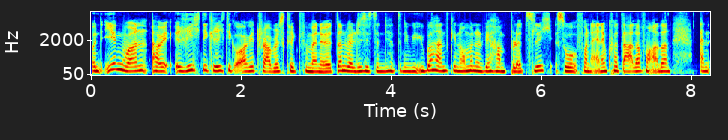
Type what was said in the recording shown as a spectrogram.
Und irgendwann habe ich richtig, richtig arge Troubles gekriegt von meinen Eltern, weil das ist dann, die hat dann irgendwie Überhand genommen und wir haben plötzlich so von einem Quartal auf den anderen einen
